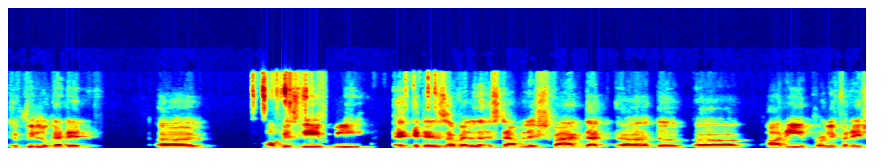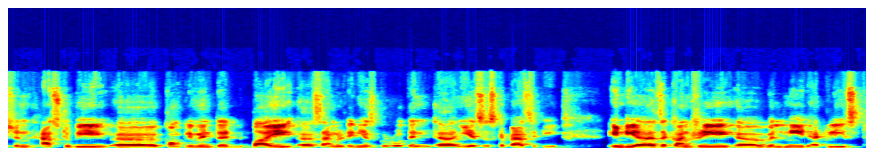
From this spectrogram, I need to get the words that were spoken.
if we look at it, uh, obviously, we it is a well-established fact that uh, the uh, RE proliferation has to be complemented by simultaneous growth in ESS capacity. India as a country will need at least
